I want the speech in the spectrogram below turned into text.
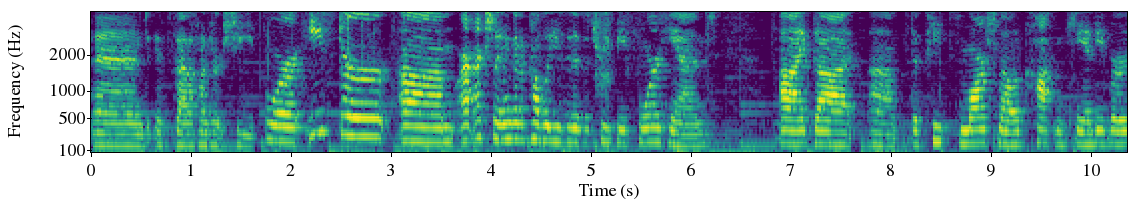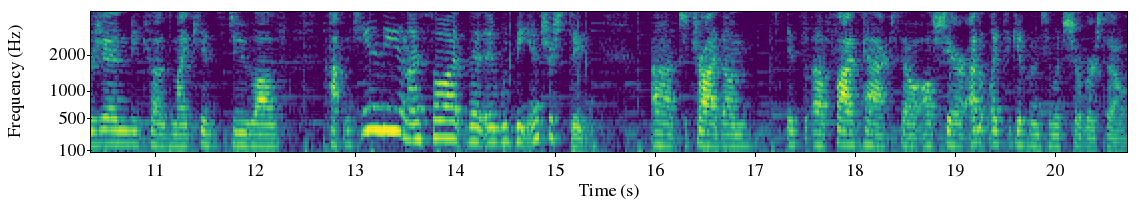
and it's got 100 sheets. For Easter, um, or actually I'm gonna probably use it as a treat beforehand, I got uh, the Peeps Marshmallow Cotton Candy version because my kids do love cotton candy and I thought that it would be interesting uh, to try them. It's a five pack, so I'll share. I don't like to give them too much sugar, so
